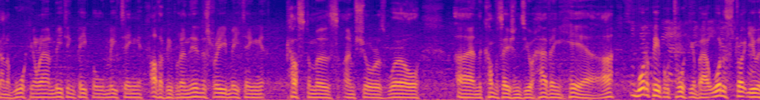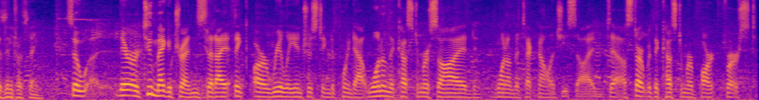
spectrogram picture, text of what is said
kind of walking around meeting people, meeting other people in the industry, meeting customers, I'm sure, as well. Uh, and the conversations you're having here, what are people talking about? What has struck you as interesting? So uh, there are two megatrends that I think are really interesting to point out. One on the customer side, one on the technology side. Uh, I'll start with the customer part first.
